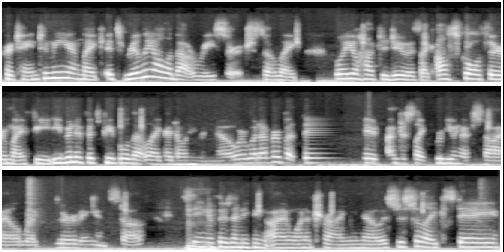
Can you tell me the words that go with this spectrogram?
pertain to me. And like, it's really all about research. So, like, what you'll have to do is like, I'll scroll through my feed, even if it's people that like I don't even know or whatever, but they, I'm just like reviewing their style, like observing and stuff, seeing mm-hmm. if there's anything I want to try, you know, it's just to like stay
